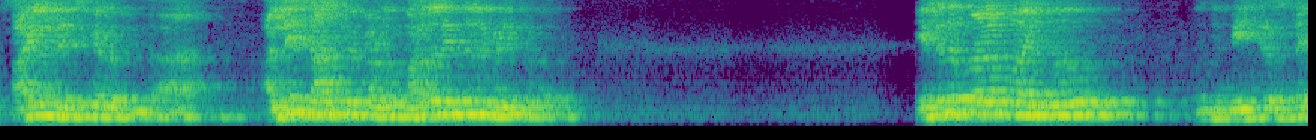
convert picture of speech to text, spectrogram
ಸಾಯಿಲ್ ಹೆಚ್ಚಿಗೆ ಇರೋದ್ರಿಂದ ಅಲ್ಲಿ ಶಾಸ್ತ್ರಗಳು ಕಾಳು ಮರದಿಂದಲೇ ಬೆಳೀತದೆ ಎಲ್ಲಿಂದ ಪ್ರಾರಂಭ ಆಯ್ತು? ಒಂದು ಬೀಜ ಅಷ್ಟೇ.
